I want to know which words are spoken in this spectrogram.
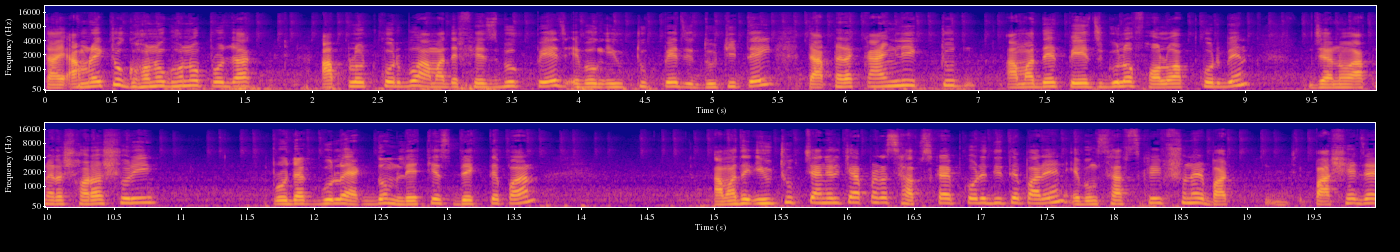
তাই আমরা একটু ঘন ঘন প্রোডাক্ট আপলোড করব আমাদের ফেসবুক পেজ এবং ইউটিউব পেজ দুটিতেই। তা আপনারা কাইন্ডলি একটু আমাদের পেজগুলো ফলো আপ করবেন। যেন আপনারা সরাসরি প্রোডাক্টগুলো একদম লেটেস্ট দেখতে পান। আমাদের ইউটিউব চ্যানেলটি আপনারা সাবস্ক্রাইব করে দিতে পারেন এবং সাবস্ক্রিপশনের পাশে যে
